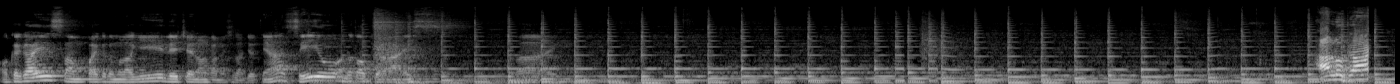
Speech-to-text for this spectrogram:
Oke guys, sampai ketemu lagi di channel kami selanjutnya. See you on the top guys. Bye. Halo guys.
